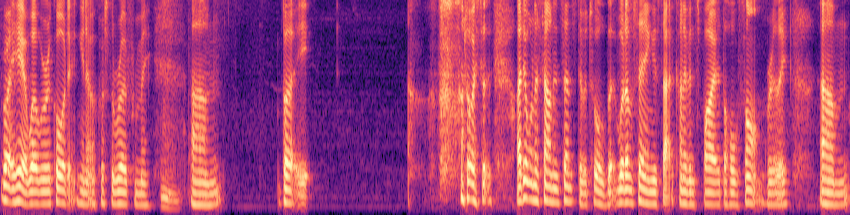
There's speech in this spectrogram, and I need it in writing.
Right here, where we're recording, you know, across the road from me. Um, but it, how do I say? I don't want to sound insensitive at all, but what I'm saying is that kind of inspired the whole song. Really, um,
